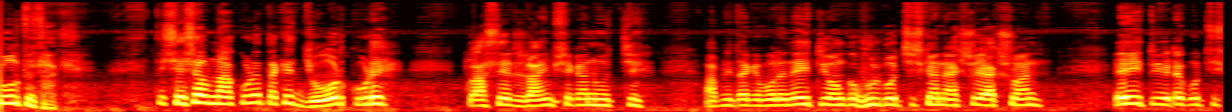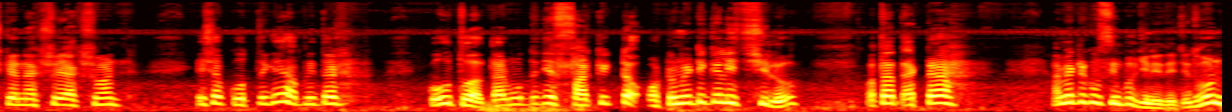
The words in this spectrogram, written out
চলতে থাকে। তো সেসব না করে তাকে জোর করে ক্লাসের রাইম শেখানো হচ্ছে। আপনি তাকে বলেন, এই তুই অঙ্ক ভুল করছিস কেন? একশো একশো আন। এই তুই এটা করছিস কেন? একশো একশো আন। এসব করতে গিয়ে আপনি তার কৌতূহল, তার মধ্যে যে সার্কিটটা অটোমেটিক্যালি ছিল অর্থাৎ একটা, আমি একটা খুব সিম্পল জিনিস দিচ্ছি। ধরুন,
